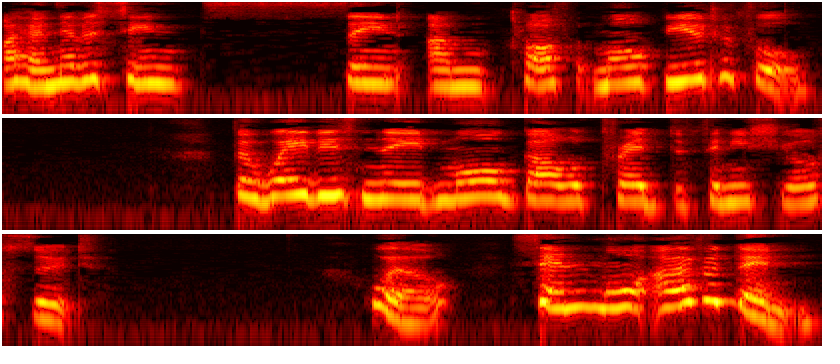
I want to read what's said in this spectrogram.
I have never seen, seen a cloth more beautiful. The weavers need more gold thread to finish your suit. Well, send more over then,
